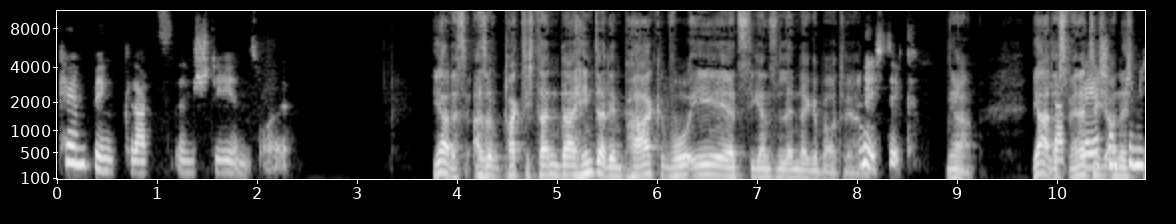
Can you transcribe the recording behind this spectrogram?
Campingplatz entstehen soll. Ja, das, also praktisch dann da hinter dem Park, wo eh jetzt die ganzen Länder gebaut werden. Richtig. Ja. Ja, das, das wäre wär natürlich ja auch eine.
